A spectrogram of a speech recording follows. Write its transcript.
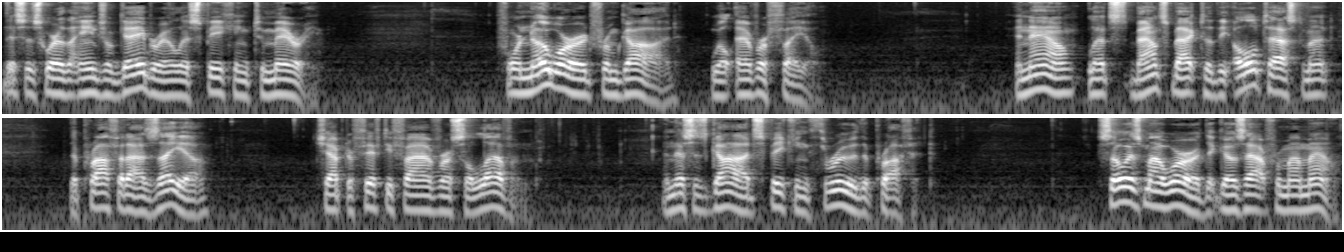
This is where the angel Gabriel is speaking to Mary. For no word from God will ever fail. And now let's bounce back to the Old Testament, the prophet Isaiah, chapter 55, verse 11. And this is God speaking through the prophet. So is my word that goes out from my mouth.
